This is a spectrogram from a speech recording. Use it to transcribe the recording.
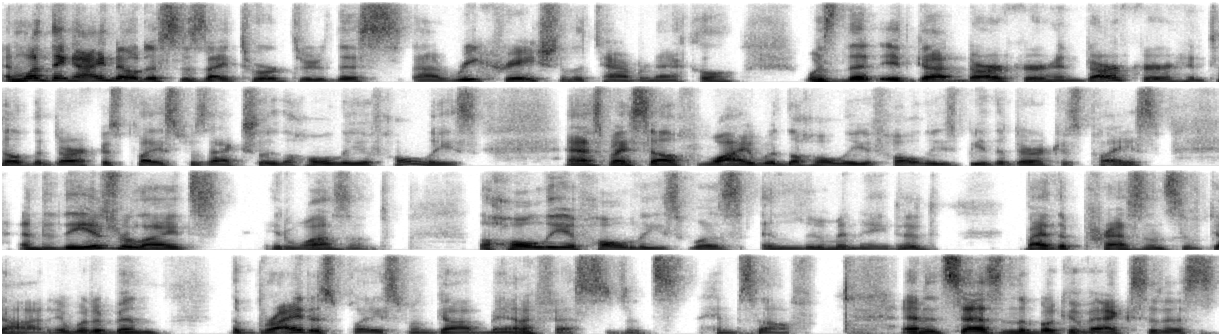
And one thing I noticed as I toured through this uh, recreation of the tabernacle was that it got darker and darker until the darkest place was actually the Holy of Holies. I asked myself, why would the Holy of Holies be the darkest place? And to the Israelites, it wasn't. The Holy of Holies was illuminated by the presence of God. It would have been the brightest place when God manifested himself. And it says in the book of Exodus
